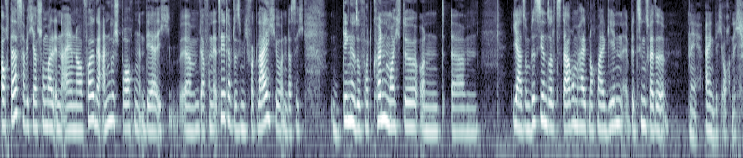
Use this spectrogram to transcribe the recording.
Auch das habe ich ja schon mal in einer Folge angesprochen, in der ich ähm, davon erzählt habe, dass ich mich vergleiche und dass ich Dinge sofort können möchte. Und ähm, ja, so ein bisschen soll es darum halt nochmal gehen, beziehungsweise, nee, eigentlich auch nicht.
